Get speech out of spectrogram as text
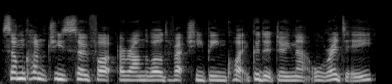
some countries so far around the world have actually been quite good at doing that already.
